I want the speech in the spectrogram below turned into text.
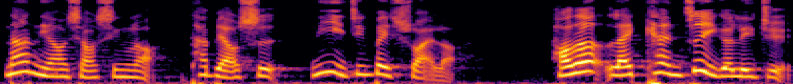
那你要小心了，他表示你已经被甩了。好的，来看这一个例句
